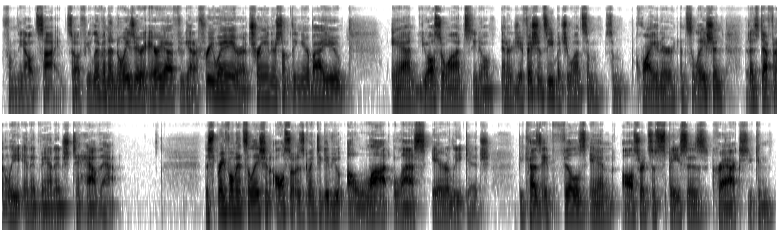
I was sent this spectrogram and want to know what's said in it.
from the outside. So if you live in a noisier area, if you've got a freeway or a train or something nearby you, and you also want, you know, energy efficiency, but you want some some quieter insulation, that is definitely an advantage to have that. The spray foam insulation also is going to give you a lot less air leakage because it fills in all sorts of spaces, cracks. You can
